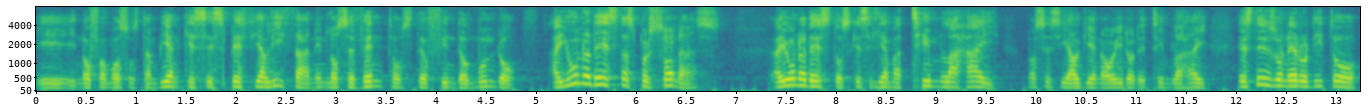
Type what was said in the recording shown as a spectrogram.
y no famosos también que se especializan en los eventos del fin del mundo. Hay una de estas personas, hay uno de estos que se llama Tim LaHaye. No sé si alguien ha oído de Tim LaHaye. Este es un erudito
